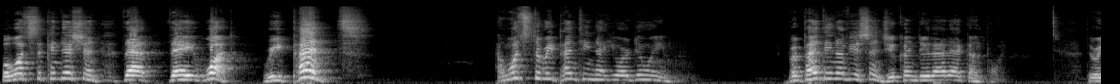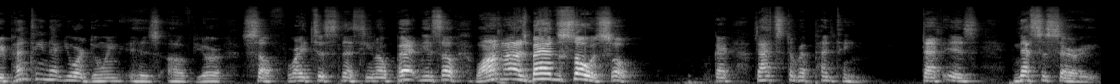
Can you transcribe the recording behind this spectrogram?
But what's the condition? That they what? Repent. And what's the repenting that you are doing? Repenting of your sins. You couldn't do that at gunpoint. The repenting that you are doing is of your self righteousness, you know, patting yourself. Well, I'm not as bad as so and so. Okay? That's the repenting that is necessary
